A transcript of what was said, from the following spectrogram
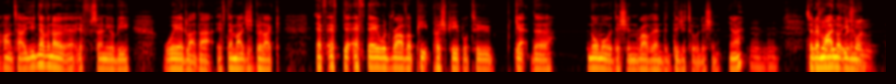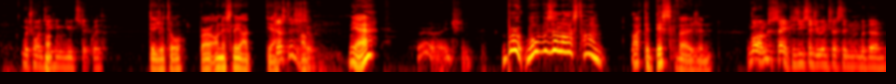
I can't tell. You never know if Sony will be weird like that. If they might just be like, if if they, if they would rather pe- push people to get the normal edition rather than the digital edition. You know, Mm-hmm. so which they one, might not which even One, which one do you What? think you'd stick with? digital, bro. Honestly, I yeah Just digital. yeah, Oh, interesting. bro. What was the last time like a disc version? Well, I'm just saying because you said you were interested in with um,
